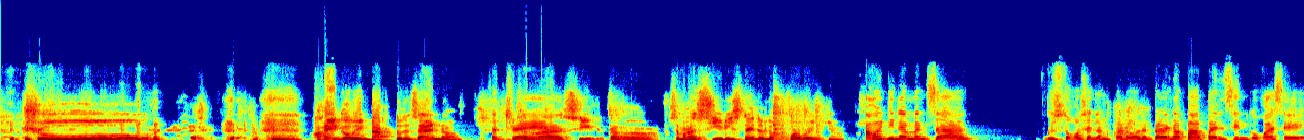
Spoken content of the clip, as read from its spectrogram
true. okay, going back to sa ano, Sa sa trend. mga se- uh, sa mga series na ilo-look forward nyo. Ako hindi naman sa gusto ko silang panoorin. Pero napapansin ko kasi,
